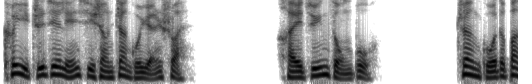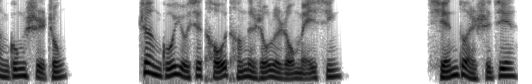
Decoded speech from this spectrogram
可以直接联系上战国元帅。海军总部，战国的办公室中，战国有些头疼的揉了揉眉心。前段时间，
